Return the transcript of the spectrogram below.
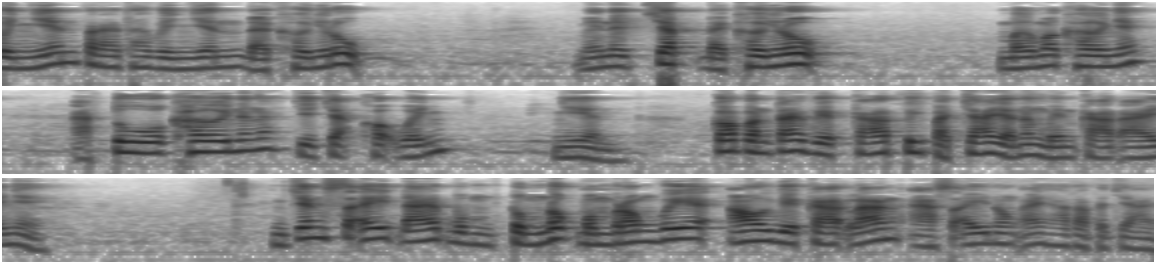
វិញ្ញាណប្រែថាវិញ្ញាណដែលឃើញរូបមានន័យចិត្តដែលឃើញរូបមើលមកឃើញទេអាតួឃើញហ្នឹងជាចក្ខុវិញ្ញាណក៏ប៉ុន្តែវាកើតពីបច្ច័យអាហ្នឹងមិនមែនកើតឯងទេអញ្ចឹងស្អីដែលបំទំនុកបំរុងវាឲ្យវាកើតឡើងអាស្អីនោះឯងហៅថាបច្ច័យ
